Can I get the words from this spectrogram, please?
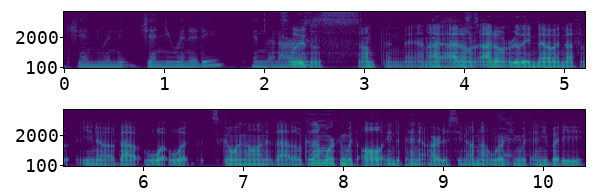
genuine, genuinity in an It's artist. losing something, man. I, I don't to. I don't really know enough, you know, about what what's going on at that level because I'm working with all independent artists. You know, I'm not working Yeah. with anybody.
